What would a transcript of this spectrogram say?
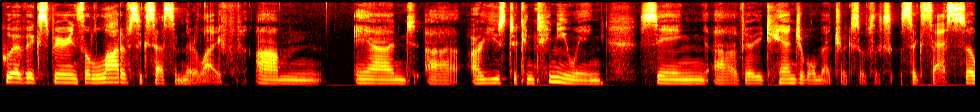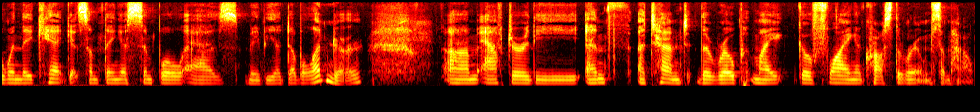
who have experienced a lot of success in their life. Um, and uh, are used to continuing seeing uh, very tangible metrics of suc- success. So when they can't get something as simple as maybe a double under, um, after the nth attempt, the rope might go flying across the room somehow.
